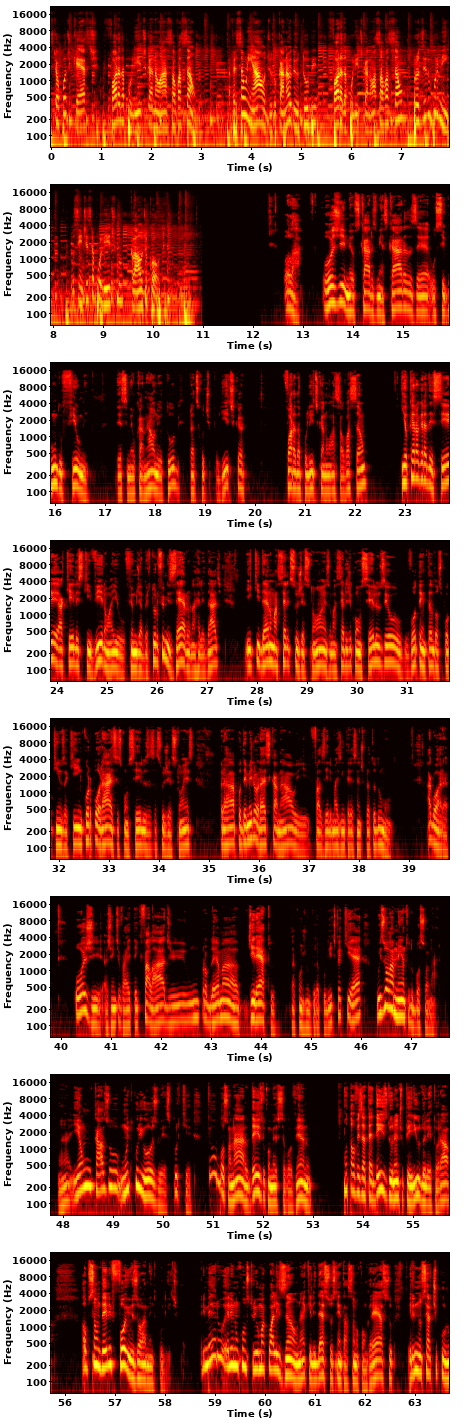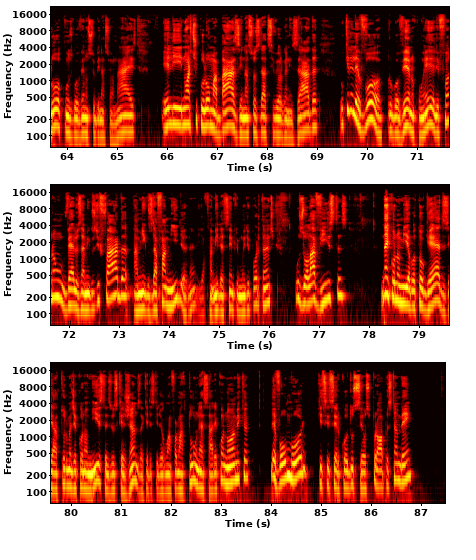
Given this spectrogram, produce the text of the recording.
Este é o podcast Fora da Política Não Há Salvação. A versão em áudio do canal do YouTube Fora da Política Não Há Salvação, produzido por mim, o cientista político Cláudio Couto. Olá, hoje, meus caros minhas caras, é o segundo filme desse meu canal no YouTube para discutir política. Fora da política não há salvação. E eu quero agradecer aqueles que viram aí o filme de abertura, o filme zero na realidade, e que deram uma série de sugestões, uma série de conselhos. Eu vou tentando aos pouquinhos aqui incorporar esses conselhos, essas sugestões, para poder melhorar esse canal e fazer ele mais interessante para todo mundo. Agora, hoje a gente vai ter que falar de um problema direto da conjuntura política, que é o isolamento do Bolsonaro. Né? E é um caso muito curioso esse. Por quê? Porque o Bolsonaro, desde o começo do seu governo, ou talvez até desde durante o período eleitoral, a opção dele foi o isolamento político. Primeiro, ele não construiu uma coalizão né, que lhe desse sustentação no Congresso, ele não se articulou com os governos subnacionais, ele não articulou uma base na sociedade civil organizada. O que ele levou para o governo com ele foram velhos amigos de farda, amigos da família, né, e a família é sempre muito importante, os olavistas, na economia, botou Guedes e a turma de economistas e os quejandos, aqueles que de alguma forma atuam nessa área econômica. Levou o Moro, que se cercou dos seus próprios também.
